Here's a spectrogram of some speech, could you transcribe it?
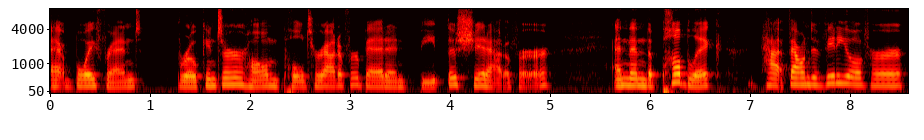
uh, boyfriend broke into her home, pulled her out of her bed, and beat the shit out of her. And then the public ha- found a video of her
